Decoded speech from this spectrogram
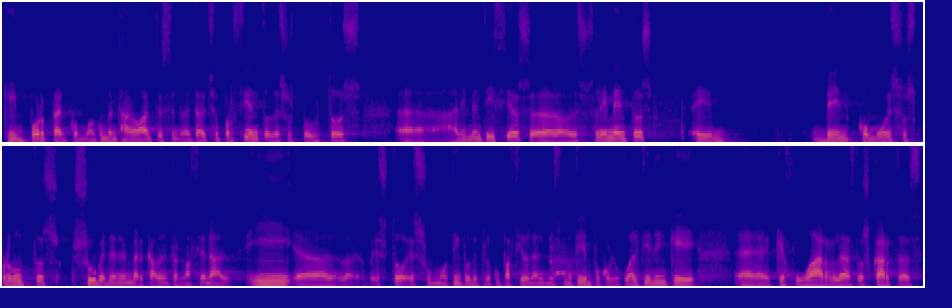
que importan, como he comentado antes, el 98% de sus productos alimenticios, de sus alimentos, ven cómo esos productos suben en el mercado internacional. Y eh, esto es un motivo de preocupación al mismo tiempo, con lo cual tienen que, eh, jugar las dos cartas,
